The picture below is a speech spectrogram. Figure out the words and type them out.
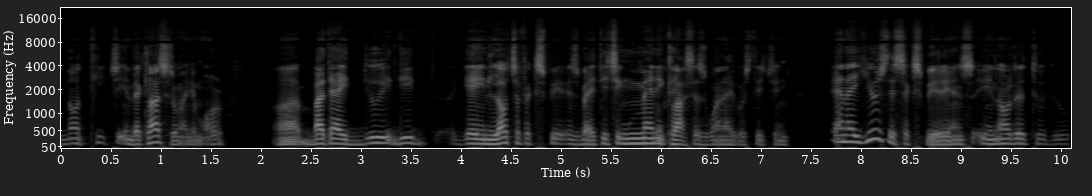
not teach in the classroom anymore. Uh, but I do, did gain lots of experience by teaching many classes when I was teaching and I use this experience in order to do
